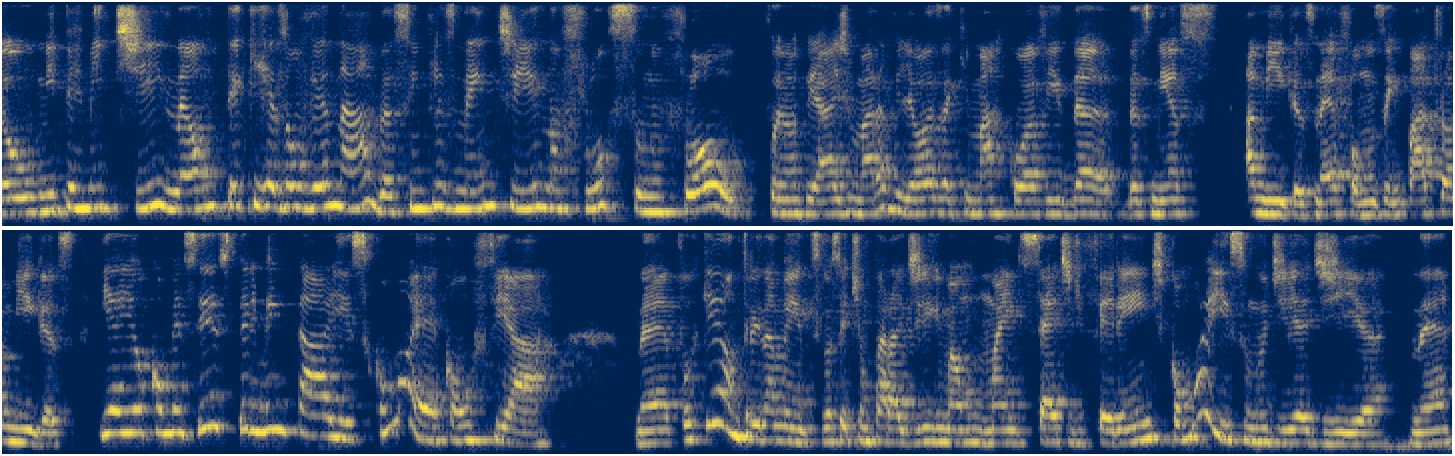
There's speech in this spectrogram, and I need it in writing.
Eu me permiti não ter que resolver nada, simplesmente ir no fluxo, no flow. Foi uma viagem maravilhosa que marcou a vida das minhas amigas, né? Fomos em quatro amigas. E aí eu comecei a experimentar isso. Como é confiar? Né? Porque é um treinamento, se você tinha um paradigma, um mindset diferente, como é isso no dia a dia, né?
